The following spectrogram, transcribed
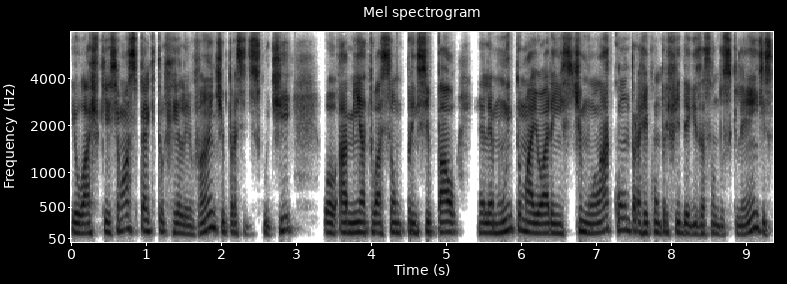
Eu acho que esse é um aspecto relevante para se discutir. A minha atuação principal ela é muito maior em estimular a compra, recompra e fidelização dos clientes,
